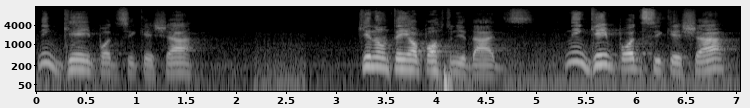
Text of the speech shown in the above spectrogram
ninguém pode se queixar que não tem oportunidades. Ninguém pode se queixar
